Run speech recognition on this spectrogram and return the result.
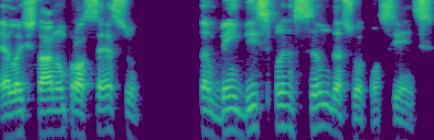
ela está num processo também de expansão da sua consciência.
